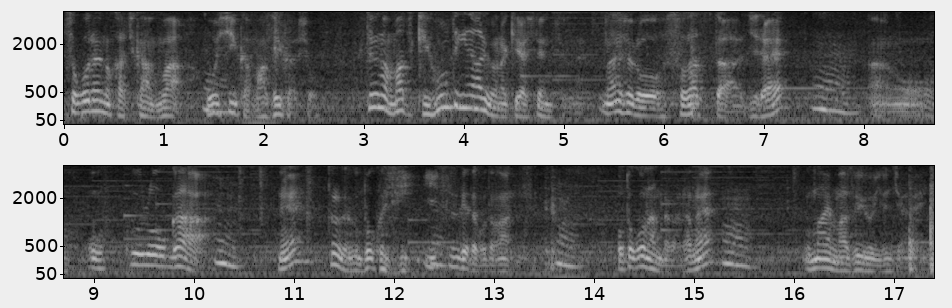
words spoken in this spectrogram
そこでの価値観は美味しいかまずいかでしょ、っていうのはまず基本的にあるような気がしてるんですよね。何しろ育った時代うん。あのおふくろがうん。ねとにかく僕に言い続けたことがあるんですよ、うん男なんだからね。うん。うまいまずいを言うんじゃないって。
